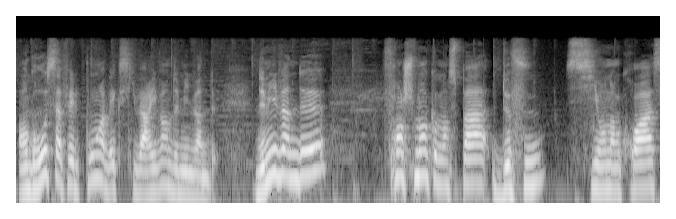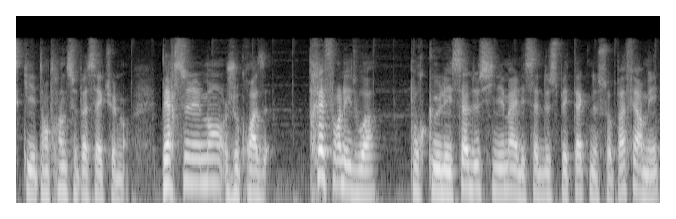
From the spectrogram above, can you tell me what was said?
En gros, ça fait le pont avec ce qui va arriver en 2022. 2022, franchement, commence pas de fou si on en croit ce qui est en train de se passer actuellement. Personnellement, je croise très fort les doigts pour que les salles de cinéma et les salles de spectacle ne soient pas fermées.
